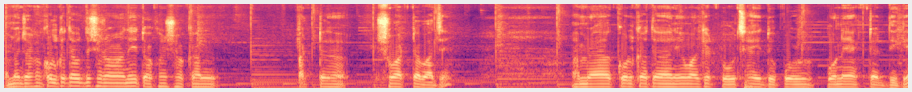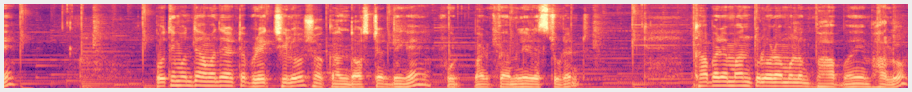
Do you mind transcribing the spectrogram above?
আমরা যখন কলকাতার উদ্দেশ্যে রওনা দিই, তখন সকাল আটটা, সোয়া আটটা বাজে। আমরা কলকাতা নিউ মার্কেট পৌঁছাই দুপুর পৌনে একটার দিকে। প্রতিমধ্যে আমাদের একটা ব্রেক ছিল সকাল দশটার দিকে, ফুড পার্ক ফ্যামিলি রেস্টুরেন্ট। খাবারের মান তুলনামূলকভাবে ভালো।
